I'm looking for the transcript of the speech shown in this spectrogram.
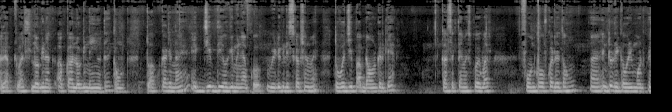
अगर आपके पास लॉगिन आपका लॉगिन नहीं होता है अकाउंट तो आपको क्या करना है? एक जिप दी होगी मैंने आपको वीडियो के डिस्क्रिप्शन में तो वो जिप आप डाउन करके कर सकते हैं। मैं इसको एक बार फ़ोन को ऑफ़ कर देता हूँ इनटू रिकवरी मोड पे।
